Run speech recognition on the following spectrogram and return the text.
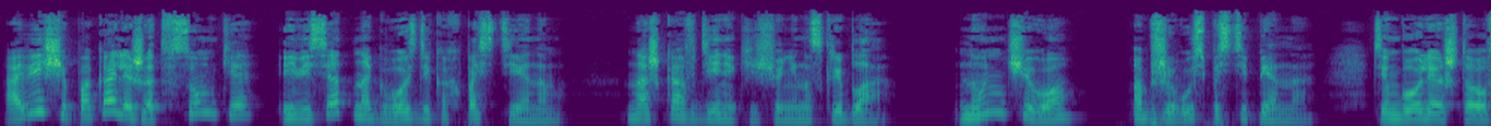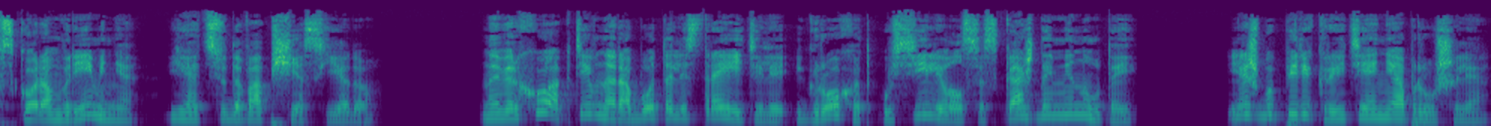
А вещи пока лежат в сумке и висят на гвоздиках по стенам. На шкаф денег еще не наскребла. Ну ничего, обживусь постепенно. Тем более, что в скором времени я отсюда вообще съеду. Наверху активно работали строители, и грохот усиливался с каждой минутой. Лишь бы перекрытие не обрушили,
